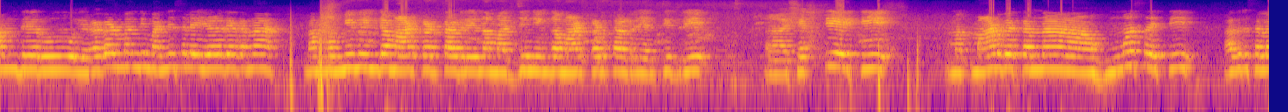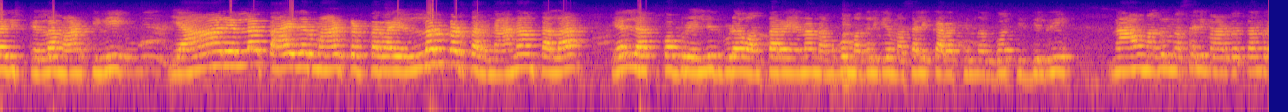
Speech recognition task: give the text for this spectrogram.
ಆಮ್ದೇರು ಎರಗಡ್ ಮಂದಿ ಮನೆ ಸಲ ಹೇಳ್ದಾಗನ ನಮ್ಮ ಮಮ್ಮಿನೂ ಹಿಂಗೆ ಮಾಡ್ಕೊಡ್ತಾಳ್ರಿ ನಮ್ಮ ಅಜ್ಜಿನ ಹಿಂಗೆ ಮಾಡ್ಕೊಡ್ತಾಳ್ರಿ ಅಂತಿದ್ರಿ. ಶಕ್ತಿ ಐತಿ. ಮತ್ತು ಮಾಡ್ಬೇಕನ್ನ ಹುಮ್ಮಸ್ ಐತಿ. ಅದ್ರ ಸಲಾಗಿ ಇಷ್ಟೆಲ್ಲ ಮಾಡ್ತೀವಿ. ಯಾರೆಲ್ಲ ತಾಯಿದಾರು ಕಟ್ತಾರ ಎಲ್ಲರೂ ಕಟ್ತಾರ. ನಾನ ಅಂತಲ್ಲ, ಎಲ್ಲ ಹತ್ಕೊಬ್ರು ಎಲ್ಲಿದ್ ಬಿಡ ಅಂತಾರ ಏನ? ನಮಗೂ ಮೊದಲಿಗೆ ಮಸಾಲೆ ಖಾರ ತಿನ್ನೋದು ಗೊತ್ತಿದ್ದಿಲ್ರಿ. ನಾವು ಮೊದಲು ಮಸಾಲೆ ಮಾಡ್ಬೇಕಂದ್ರ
